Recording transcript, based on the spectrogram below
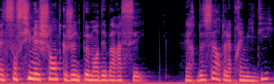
Elles sont si méchantes que je ne peux m'en débarrasser. Vers deux heures de l'après-midi,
